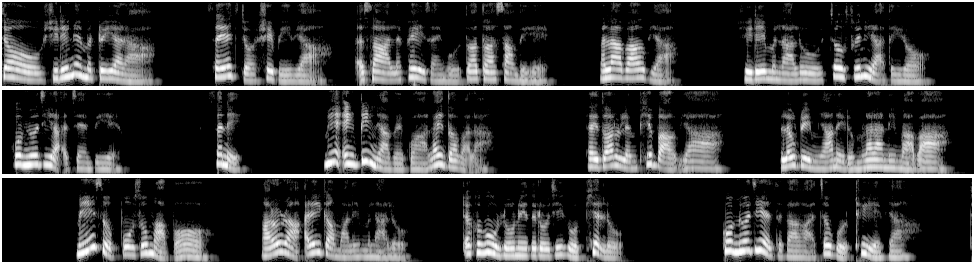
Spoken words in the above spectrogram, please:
ကျုပ်ရှီလင်းနဲ့မတွေ့ရတာ ဆယ်ရက်ကျော်ရှိပြီဗျာအစာလက်ဖက်ဆိုင်ကိုတွားတွားဆောင်သေးတယ်မလာပါဘူးဗျာရှီလေးမလာလို့ကျုပ်ဆွေးနေရသေးတော့ကိုမျိုးကြီးကအကြံပေးရဲ့စနေမင်းအိမ်တိညာပဲကွာလိုက်သွားပါလားလိုက်သွားလို့လည်းမဖြစ်ပါဘူးဗျာအလုပ်တွေများနေလို့မလာလာနေမှာပါမင်းဆိုပို့ဆိုးမှာပေါ့ငါတို့တော့အဲ့ဒီကောင်မလေးမလာလို့တခုခုလိုနေသလိုကြီးကိုဖြစ်လို့ကိုမျိုးကြီးရဲ့စကားကကျုပ်ကိုထိရဲ့ဗျာတ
